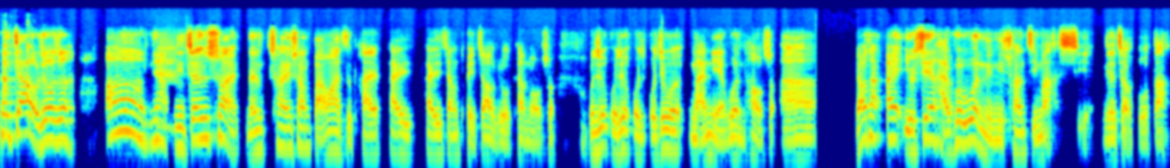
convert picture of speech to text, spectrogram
那加我之后说啊，你好，你真帅，能穿一双白袜子拍拍拍一张腿照给我看吗？我说我就我就我我就满脸问号，我说啊，然后他哎，有些人还会问你，你穿几码鞋？你的脚多大？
